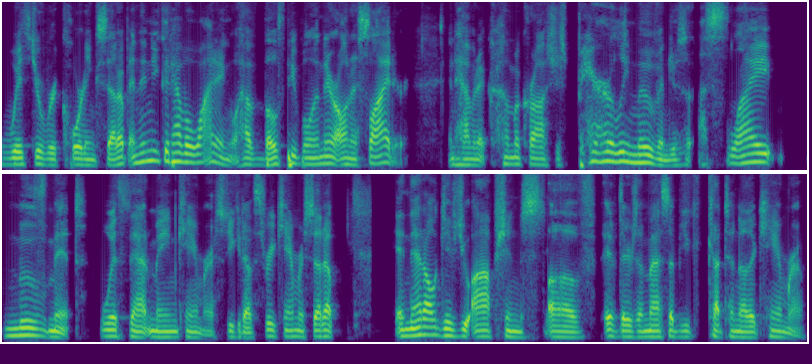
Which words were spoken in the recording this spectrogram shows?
with your recording setup. And then you could have a wide angle, have both people in there on a slider and having it come across just barely moving, just a slight movement with that main camera. So you could have three cameras set up. And that all gives you options of if there's a mess up, you could cut to another camera.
